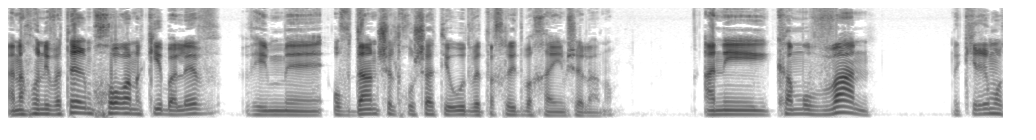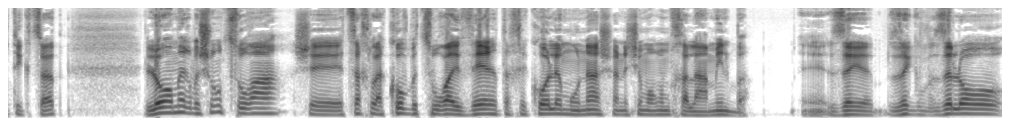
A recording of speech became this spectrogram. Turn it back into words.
אנחנו נוותר עם חור ענקי בלב ועם אה, אובדן של תחושת ייעוד ותכלית בחיים שלנו. אני כמובן, מכירים אותי קצת, לא אומר בשום צורה שצריך לעקוב בצורה עיוורת אחרי כל אמונה שאנשים אומרים לך להאמין בה. זה, זה, זה לא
